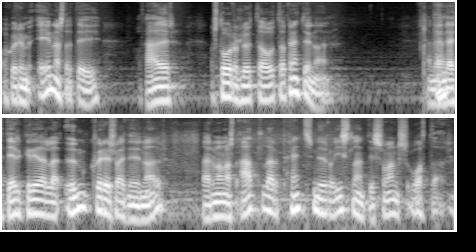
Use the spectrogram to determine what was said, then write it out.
á hverjum einasta degi og það er að stóra hluta út af prentinaðin þannig að þetta er gríðarlega umhverfisvætniðinaður það eru nánast allar prentsmiður á Íslandi svansvottaðar.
